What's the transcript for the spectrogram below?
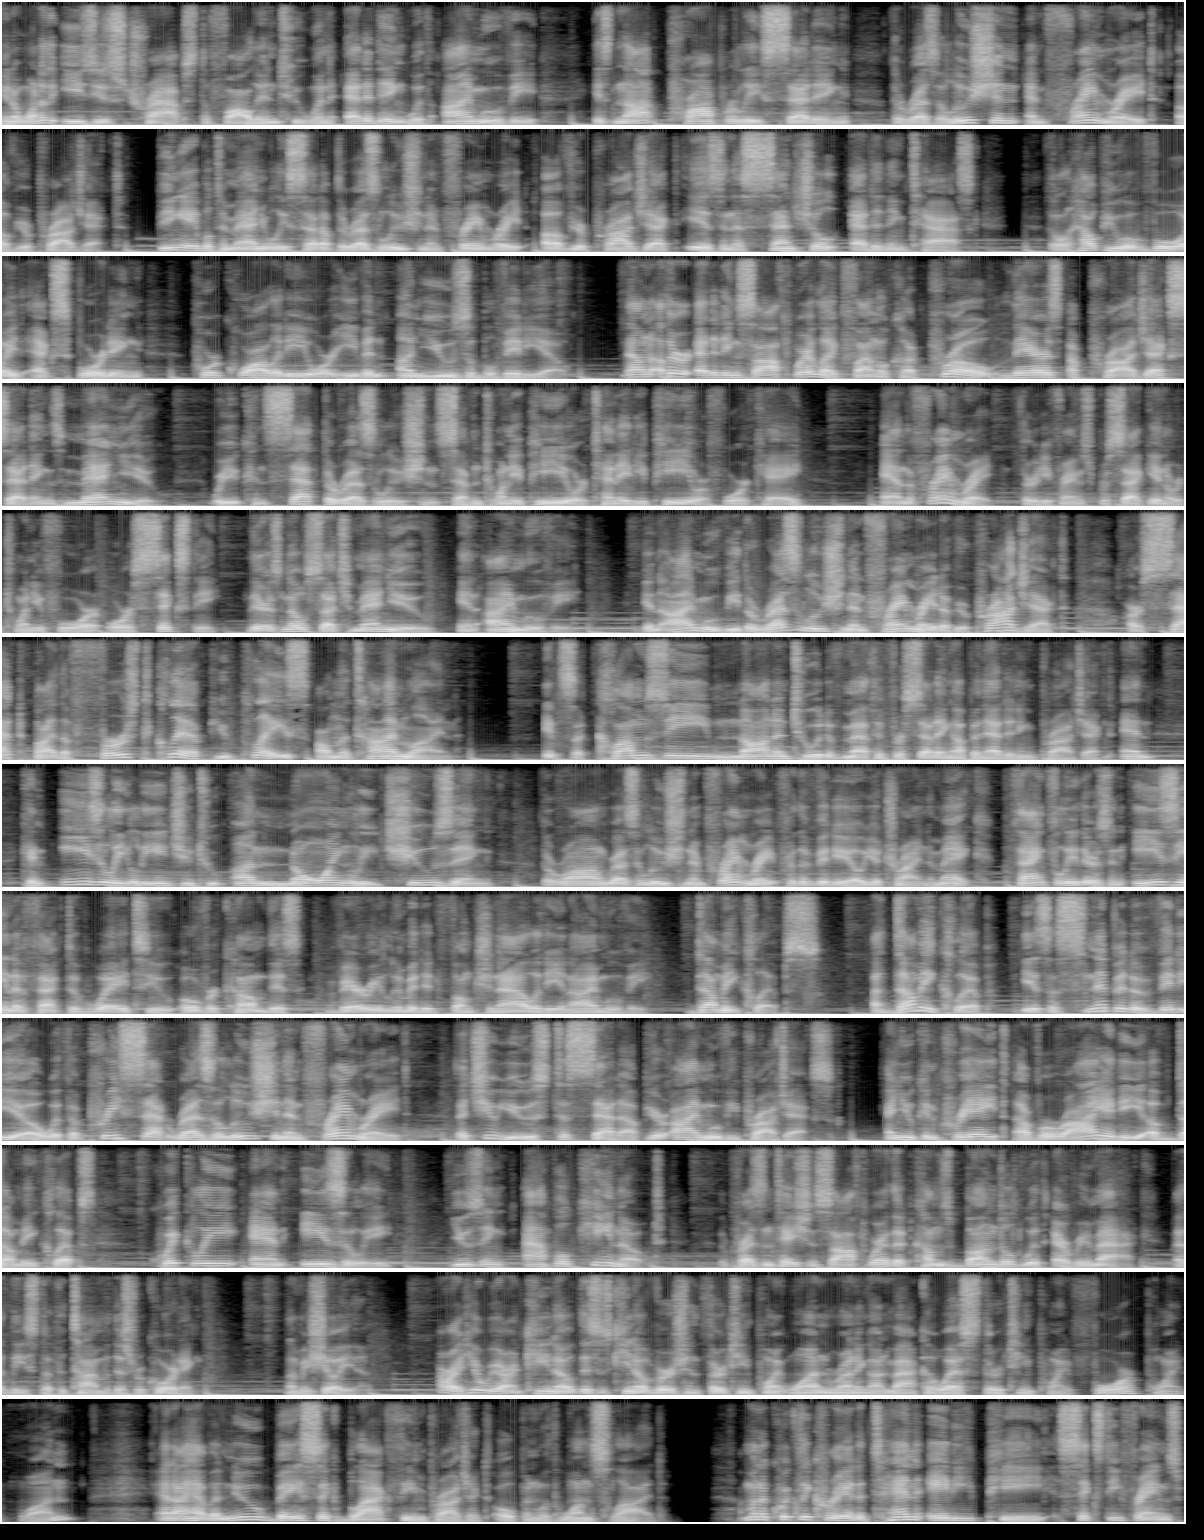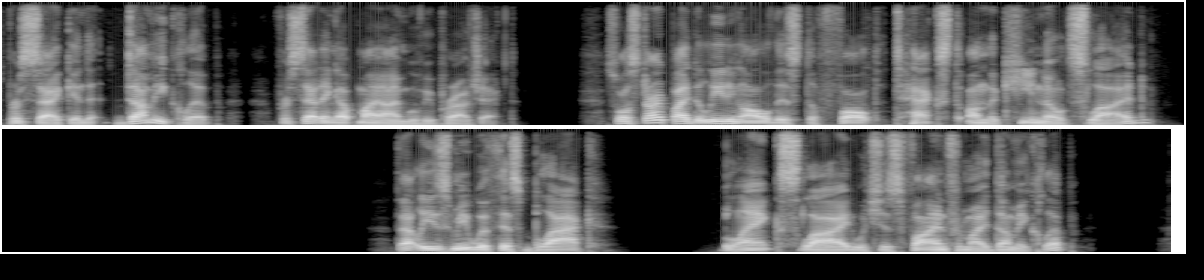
You know, one of the easiest traps to fall into when editing with iMovie is not properly setting the resolution and frame rate of your project. Being able to manually set up the resolution and frame rate of your project is an essential editing task that'll help you avoid exporting poor quality or even unusable video. Now in other editing software like Final Cut Pro, there's a project settings menu where you can set the resolution 720p or 1080p or 4K and the frame rate, 30 frames per second or 24 or 60. There's no such menu in iMovie. In iMovie, the resolution and frame rate of your project are set by the first clip you place on the timeline. It's a clumsy, non-intuitive method for setting up an editing project and can easily lead you to unknowingly choosing the wrong resolution and frame rate for the video you're trying to make. Thankfully, there's an easy and effective way to overcome this very limited functionality in iMovie. Dummy clips. A dummy clip is a snippet of video with a preset resolution and frame rate that you use to set up your iMovie projects. And you can create a variety of dummy clips quickly and easily using Apple Keynote, the presentation software that comes bundled with every Mac, at least at the time of this recording. Let me show you. All right, here we are in Keynote. This is Keynote version 13.1 running on macOS 13.4.1. And I have a new basic black theme project open with one slide. I'm going to quickly create a 1080p 60 frames per second dummy clip for setting up my iMovie project. So I'll start by deleting all this default text on the Keynote slide. That leaves me with this black blank slide, which is fine for my dummy clip.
